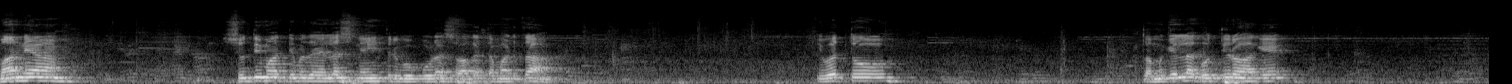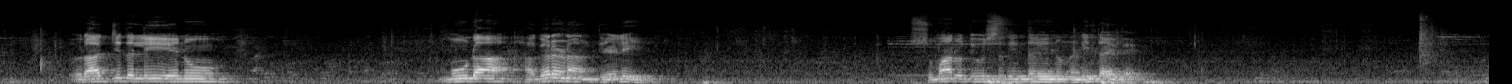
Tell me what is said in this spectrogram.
ಮಾನ್ಯ ಸುದ್ದಿ ಮಾಧ್ಯಮದ ಎಲ್ಲ ಸ್ನೇಹಿತರಿಗೂ ಕೂಡ ಸ್ವಾಗತ ಮಾಡ್ತಾ ಇವತ್ತು ತಮಗೆಲ್ಲ ಗೊತ್ತಿರೋ ಹಾಗೆ ರಾಜ್ಯದಲ್ಲಿ ಏನು ಮೂಡ ಹಗರಣ ಅಂಥೇಳಿ ಸುಮಾರು ದಿವಸದಿಂದ ಏನು ನಡೀತಾ ಇದೆ.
